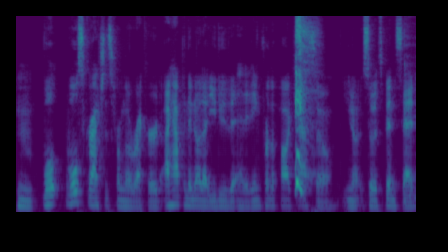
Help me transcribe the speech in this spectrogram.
liberal. Hmm. We'll we'll scratch this from the record. I happen to know that you do the editing for the podcast, so you know. So it's been said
